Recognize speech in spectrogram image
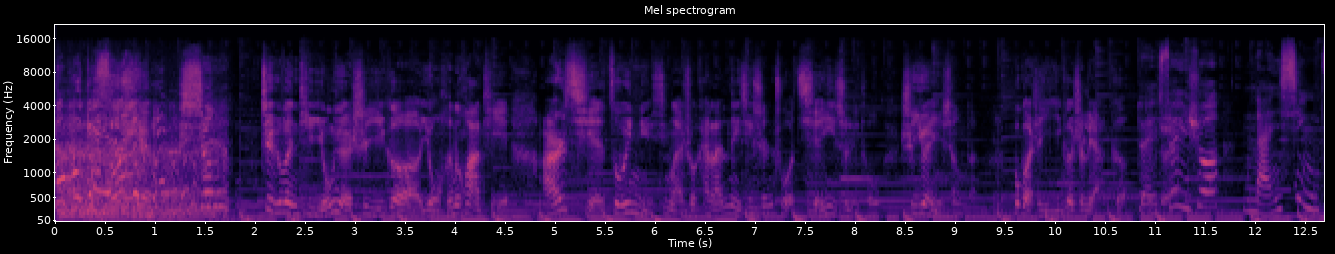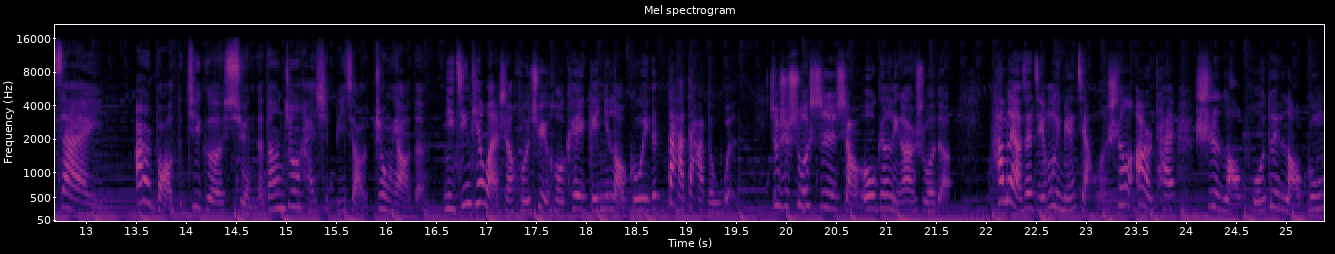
公不给所。以生这个问题永远是一个永恒的话题，而且作为女性来说，看来内心深处、潜意识里头是愿意生的，不管是一个是两个，对，所以说男性在二宝的这个选择当中还是比较重要的。你今天晚上回去以后，可以给你老公一个大大的吻，就是说是小欧跟灵儿说的。他们俩在节目里面讲了，生二胎是老婆对老公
